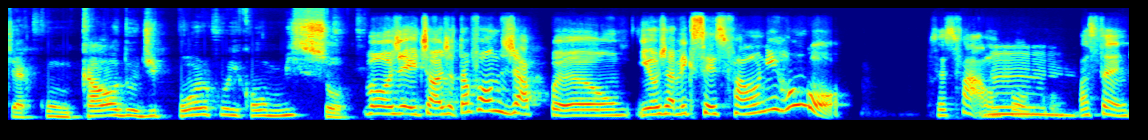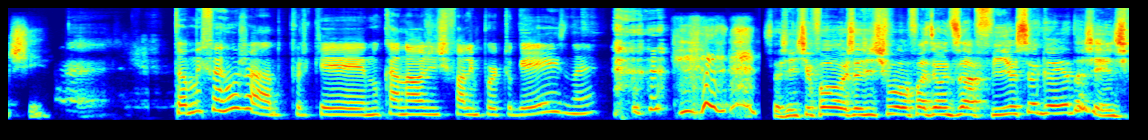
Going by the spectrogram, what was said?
que é com caldo de porco e com miso. Bom, gente, ó, já estão falando de Japão. E eu já vi que vocês falam Nihongo. Vocês falam um Hum. pouco, bastante. Tamo enferrujado, porque no canal a gente fala em português, né? Se a gente for, se a gente for fazer um desafio, você ganha da gente.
